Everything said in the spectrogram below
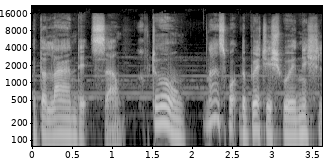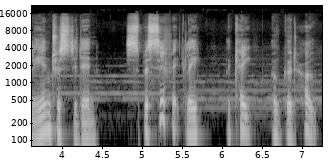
with the land itself. After all, that's what the British were initially interested in, specifically the Cape of Good Hope.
